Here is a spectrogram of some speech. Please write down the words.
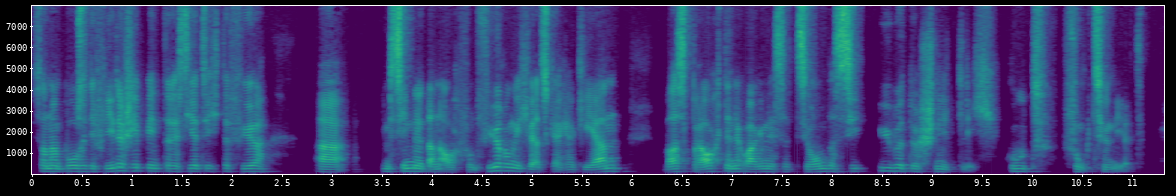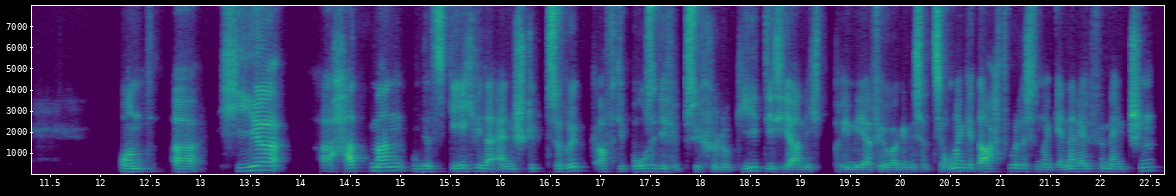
sondern Positive Leadership interessiert sich dafür äh, im Sinne dann auch von Führung, ich werde es gleich erklären, was braucht eine Organisation, dass sie überdurchschnittlich gut funktioniert. Und äh, hier hat man, und jetzt gehe ich wieder ein Stück zurück auf die positive Psychologie, die ja nicht primär für Organisationen gedacht wurde, sondern generell für Menschen.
